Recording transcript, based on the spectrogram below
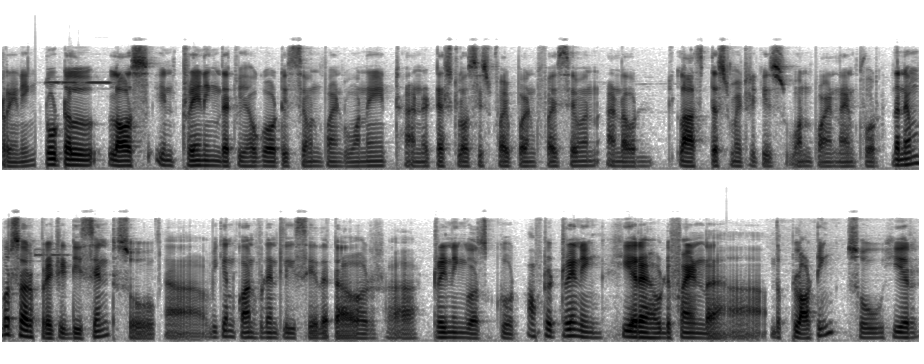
training. Total loss in training that we have got is 7.18 and a test loss is 5.57 and our last test metric is 1.94 the numbers are pretty decent so uh, we can confidently say that our uh, training was good. After training here i have defined uh, the plotting. So here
